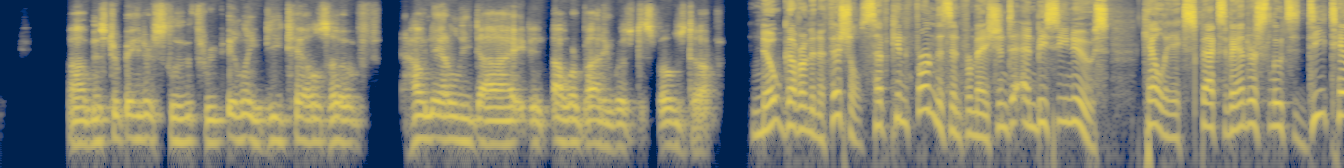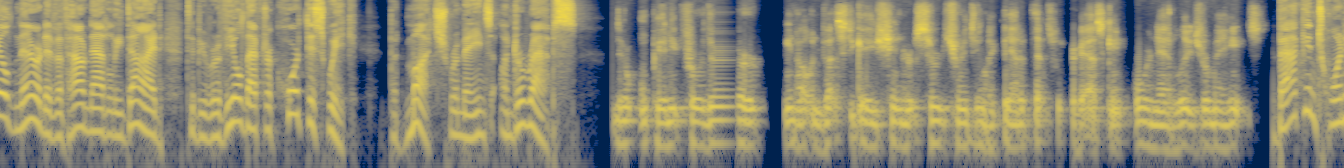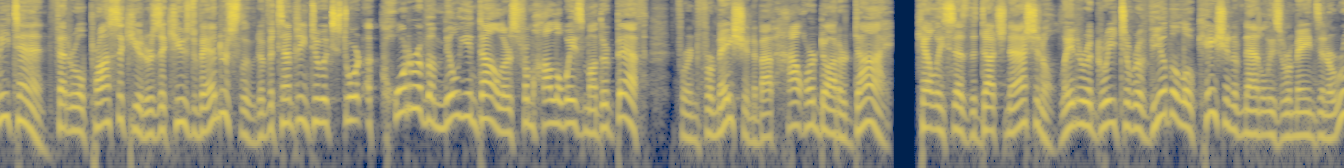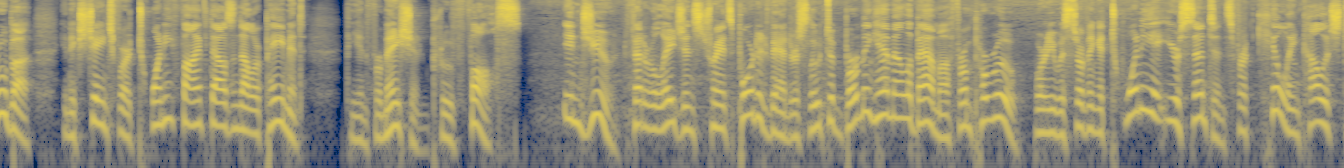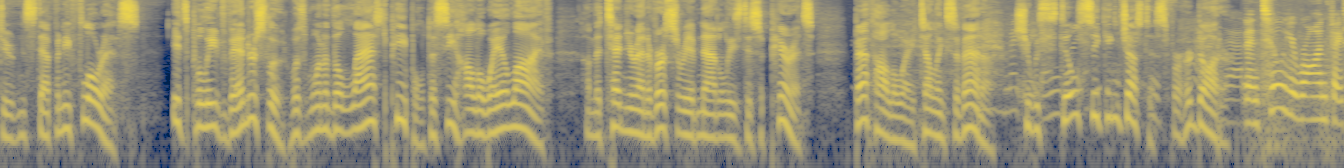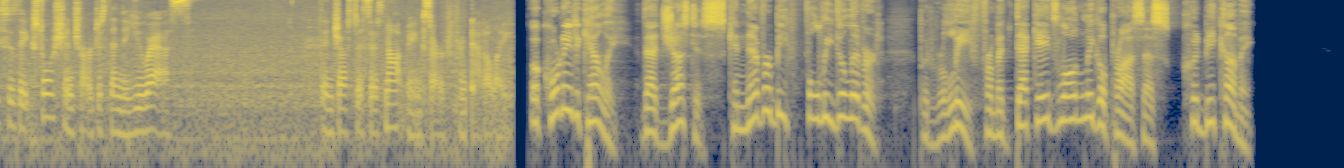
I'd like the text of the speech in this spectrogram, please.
uh, Mr. van der Sloot revealing details of how Natalee died and how her body was disposed of. No government officials have confirmed this information to NBC News. Kelly expects van der Sloot's detailed narrative of how Natalie died to be revealed after court this week, but much remains under wraps. There won't be any further, you know, investigation or search or anything like that if that's what you're asking for Natalee's remains. Back in 2010, federal prosecutors accused van der Sloot of attempting to extort a quarter of a million dollars from Holloway's mother, Beth, for information about how her daughter died. Kelly says the Dutch national later agreed to reveal the location of Natalee's remains in Aruba in exchange for a $25,000 payment. The information proved false. In June, federal agents transported van der Sloot to Birmingham, Alabama from Peru, where he was serving a 28 year sentence for killing college student Stephanie Flores. It's believed van der Sloot was one of the last people to see Holloway alive. On the 10 year anniversary of Natalee's disappearance, Beth Holloway telling Savannah she was still seeking justice for her daughter. Until Joran faces the extortion charges in the U.S., then justice is not being served for Natalee. According to Kelly, that justice can never be fully delivered, but relief from a decades long legal process could be coming.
